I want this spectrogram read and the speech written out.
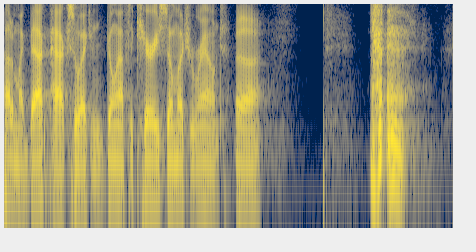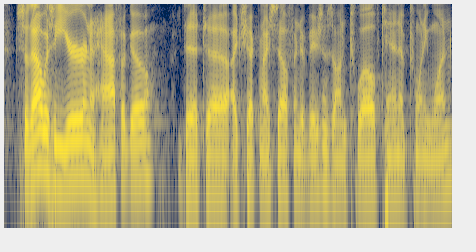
out of my backpack so I can don't have to carry so much around. Uh, so that was a year and a half ago that uh, I checked myself into visions on 12 10 of 21.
